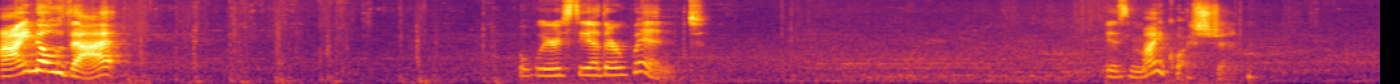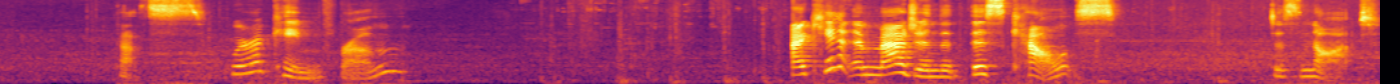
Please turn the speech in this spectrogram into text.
I know that. But where's the other wind? Is my question. That's where I came from. I can't imagine that this counts. Does not.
